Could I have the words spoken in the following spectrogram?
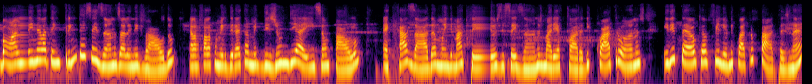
Bom, a Aline ela tem 36 anos, Aline Valdo. Ela fala comigo diretamente de Jundiaí, em São Paulo. É casada, mãe de Mateus, de 6 anos, Maria Clara, de 4 anos, e de Theo, que é o filhinho de quatro patas, né?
